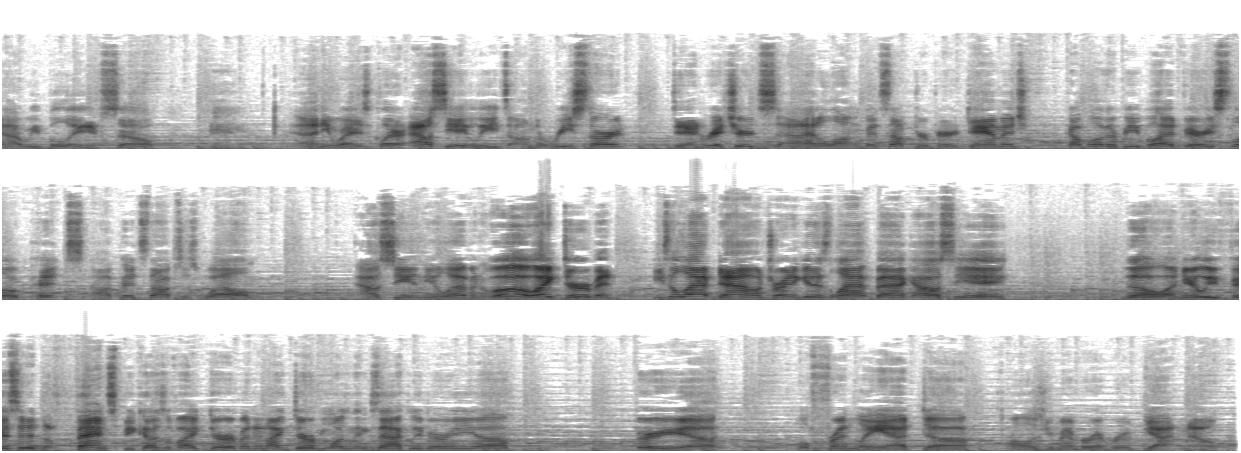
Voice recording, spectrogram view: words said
uh, we believe. So, anyways, Claire Alcier leads on the restart. Dan Richards uh, had a long pit stop to repair damage. A couple other people had very slow pits, uh, pit stops as well. Alcier in the 11. Whoa, Ike Durbin. He's a lap down, trying to get his lap back. Alcier, though, uh, nearly visited the fence because of Ike Durbin, and Ike Durbin wasn't exactly very, uh, very, uh, well, friendly at, uh, well, as you remember, at Road Gatineau.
